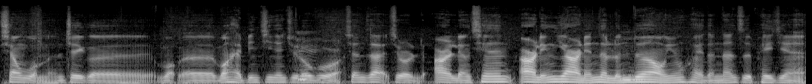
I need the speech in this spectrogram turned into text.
像我们这个王呃王海滨纪念俱乐部，现在就是二两千二零一二年的伦敦奥运会的男子佩剑。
